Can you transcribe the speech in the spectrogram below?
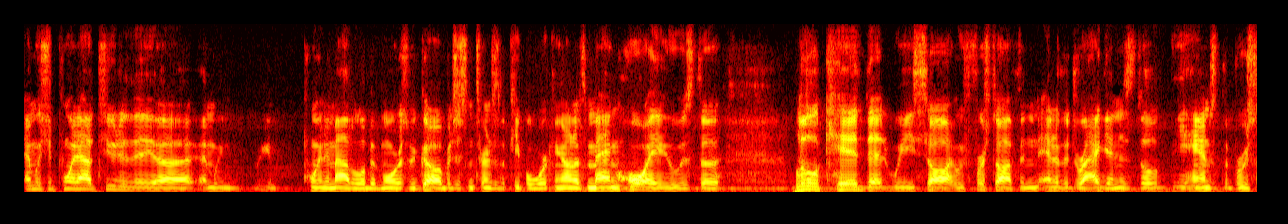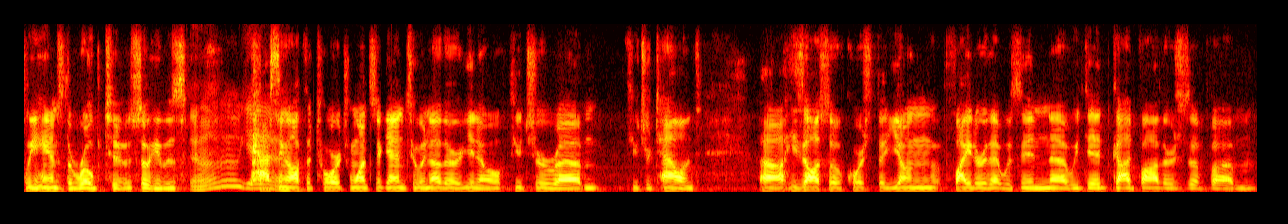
And we should point out too to the, uh, and we, we point him out a little bit more as we go, but just in terms of the people working on it, it's Mang Hoi, who was the little kid that we saw who first off in Enter the Dragon is the he hands the Bruce Lee hands the rope to, so he was oh, yeah. passing off the torch once again to another you know future um, future talent. Uh, he's also, of course, the young fighter that was in uh, we did Godfathers of um,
